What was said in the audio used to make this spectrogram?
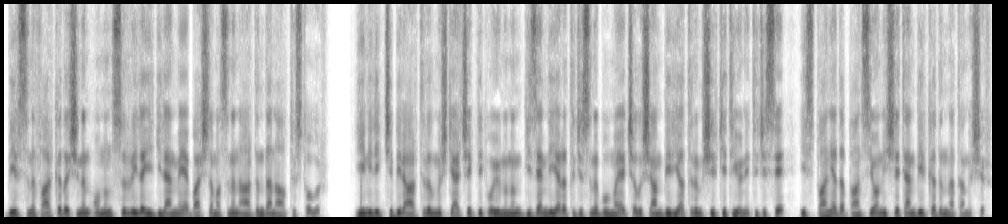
bir sınıf arkadaşının onun sırrıyla ilgilenmeye başlamasının ardından alt üst olur. Yenilikçi bir artırılmış gerçeklik oyununun gizemli yaratıcısını bulmaya çalışan bir yatırım şirketi yöneticisi, İspanya'da pansiyon işleten bir kadınla tanışır.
